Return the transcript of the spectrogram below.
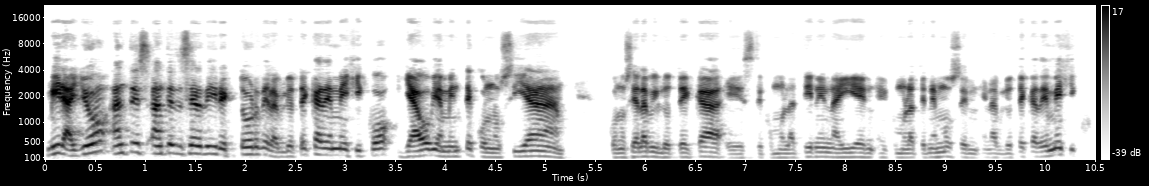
Mira, yo antes, antes de ser director de la Biblioteca de México, ya obviamente conocía, conocía la biblioteca este, como la tienen ahí, en, eh, como la tenemos en, la Biblioteca de México.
